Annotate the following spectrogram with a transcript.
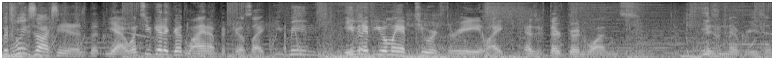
between stocks he is, but Yeah, once you get a good lineup, it feels like you. I mean, even, if you only have two or three, like as if they're good ones, there's no reason.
